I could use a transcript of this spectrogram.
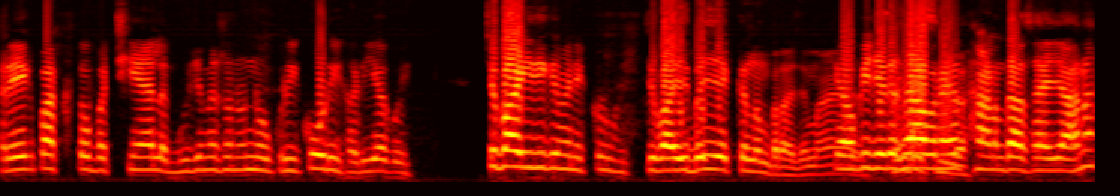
ਹਰੇਕ ਪੱਖ ਤੋਂ ਬੱਚੀਆਂ ਲੱਗੂ ਜਿਵੇਂ ਤੁਹਾਨੂੰ ਨੌਕਰੀ ਘੋੜੀ ਖੜੀ ਆ ਕੋਈ। ਚਬਾਈ ਦੀ ਕਿਵੇਂ ਨਿਕਲੂਗੀ? ਚਵਾਈ ਬਈ ਇੱਕ ਨੰਬਰ ਆ ਜਮਾ। ਕਿਉਂਕਿ ਜਿਹੜੇ ਹਿਸਾਬ ਨਾਲ ਥਣ ਦਾ ਸਾਈਜ਼ ਆ ਹਨਾ?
